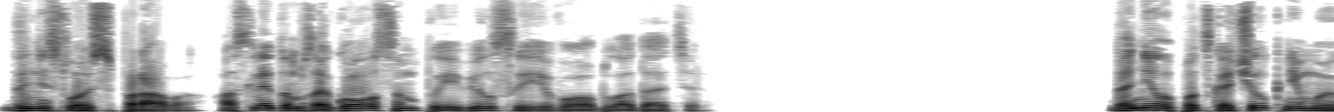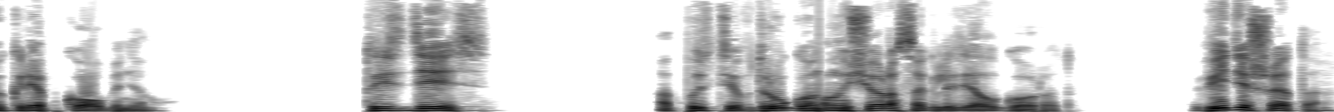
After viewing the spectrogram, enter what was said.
Донеслось справа, а следом за голосом появился его обладатель. Данила подскочил к нему и крепко обнял. «Ты здесь!» Отпустив друга, он еще раз оглядел город. «Видишь это?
